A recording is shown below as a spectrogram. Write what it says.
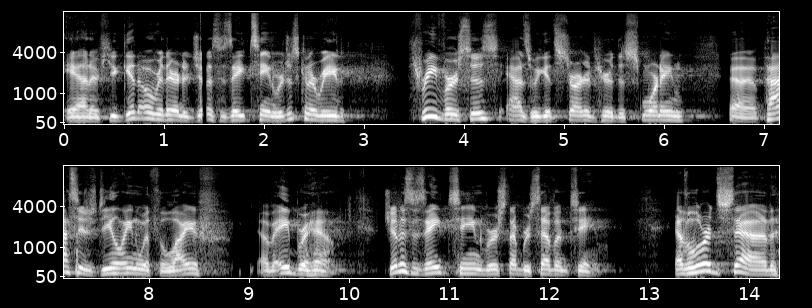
And if you get over there to Genesis 18, we're just going to read three verses as we get started here this morning. A passage dealing with the life of Abraham. Genesis 18, verse number 17. And the Lord said,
